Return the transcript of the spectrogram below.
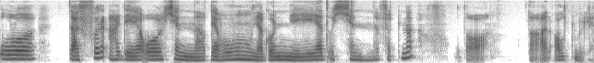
Og derfor er det å kjenne at jeg, oh, jeg går ned og kjenner føttene, og da, da er alt mulig.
